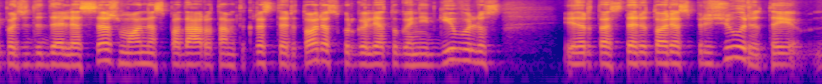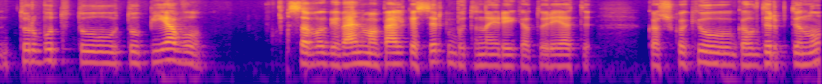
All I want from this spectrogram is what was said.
ypač didelėse žmonės padaro tam tikras teritorijas, kur galėtų ganyti gyvulius ir tas teritorijas prižiūri. Tai turbūt tų, tų pievų savo gyvenimo pelkės irgi būtinai reikia turėti kažkokių gal dirbtinų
